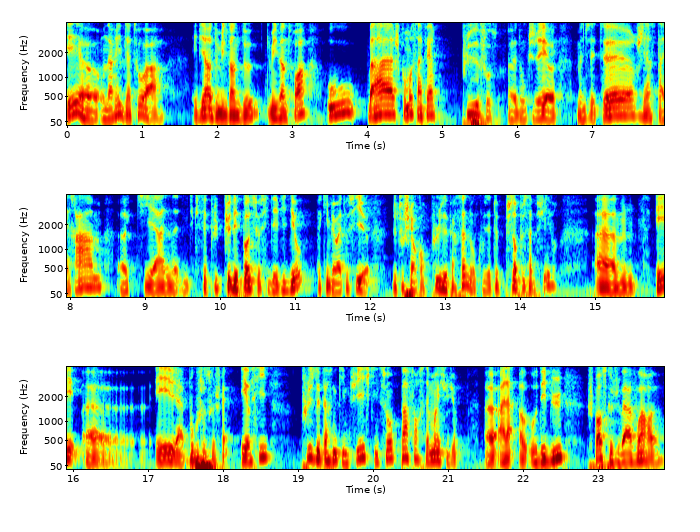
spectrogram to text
Et euh, on arrive bientôt à eh bien 2022, 2023 où bah je commence à faire plus de choses. Euh, donc j'ai euh, j'ai Instagram qui a qui c'est plus que des posts, c'est aussi des vidéos qui me permettent aussi de toucher encore plus de personnes. Donc vous êtes de plus en plus à me suivre. et et il y a beaucoup de choses que je fais et aussi plus de personnes qui me suivent qui ne sont pas forcément étudiants. au début, je pense que je vais avoir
